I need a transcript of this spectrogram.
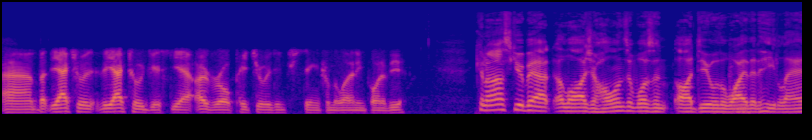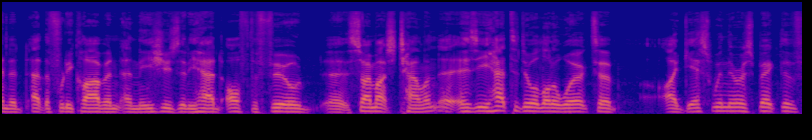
Um, but the actual, the actual, just yeah, overall picture was interesting from a learning point of view. Can I ask you about Elijah Hollands? It wasn't ideal the way that he landed at the footy club and, and the issues that he had off the field. Uh, so much talent. Uh, has he had to do a lot of work to, I guess, win the respect of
